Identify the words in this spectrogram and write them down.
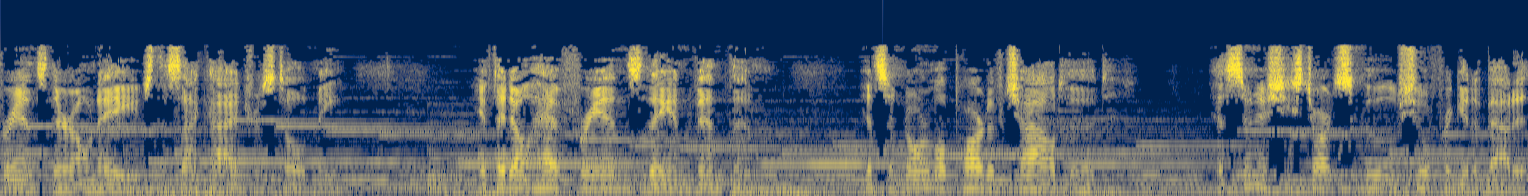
friends their own age, the psychiatrist told me. If they don't have friends, they invent them. It's a normal part of childhood. As soon as she starts school, she'll forget about it.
